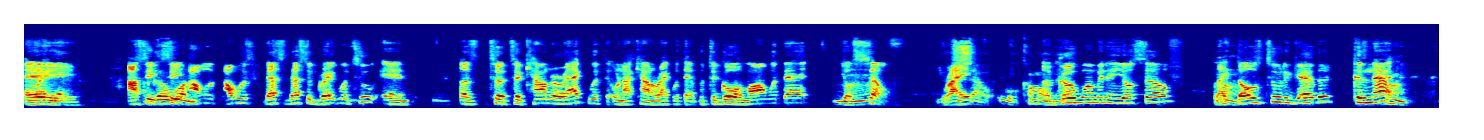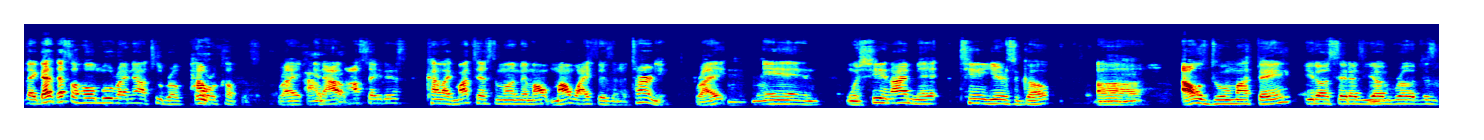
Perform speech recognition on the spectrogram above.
Hey. I see. See, one. I was, I was. That's that's a great one too. And uh, to to counteract with, or not counteract with that, but to go along with that, Mhm. yourself, Right. Yourself. Ooh, come on, a now. good woman and yourself, like Mm. those two together, because now, Mm. like that. That's a whole move right now too, bro. Power couples, right? Power and I'll. I'll say this, kind of like my testimony. Man, my my wife is an attorney, right? Mhm. And when she and I met 10 years ago, Mm-hmm. uh, I was doing my thing, you know, said as a young bro, just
